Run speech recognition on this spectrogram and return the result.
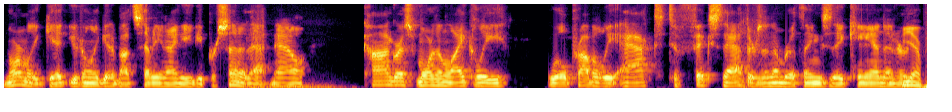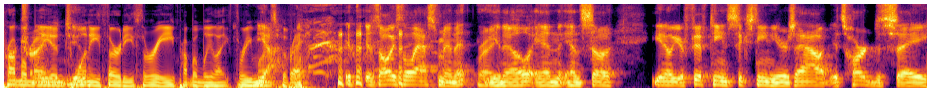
normally get, you'd only get about 79, 80% of that. Now, Congress more than likely will probably act to fix that. There's a number of things they can and are yeah, probably in do. 2033, probably like three months yeah, before. right. It, it's always the last minute, Right. you know, and and so you know you're 15, 16 years out. It's hard to say.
